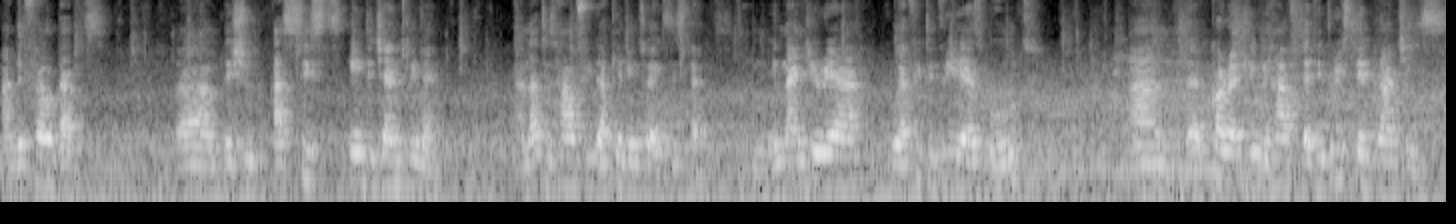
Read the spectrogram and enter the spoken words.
and they felt that um, they should assist indigent women. And that is how FIDA came into existence. In Nigeria, we are 53 years old and um, currently we have 33 state branches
